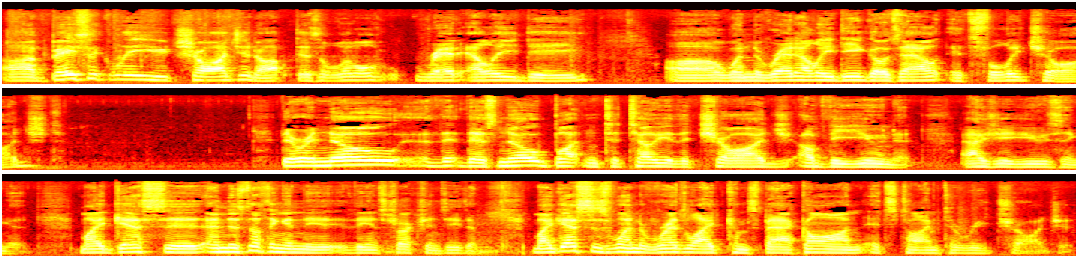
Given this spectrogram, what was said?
Uh, basically, you charge it up. There's a little red LED. Uh, when the red LED goes out, it's fully charged. There are no, there's no button to tell you the charge of the unit as you're using it. My guess is, and there's nothing in the, the instructions either. My guess is when the red light comes back on, it's time to recharge it.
